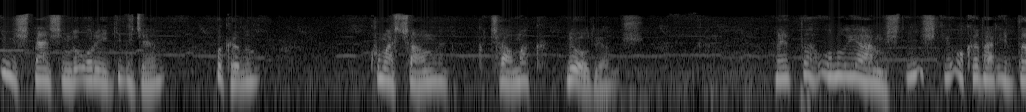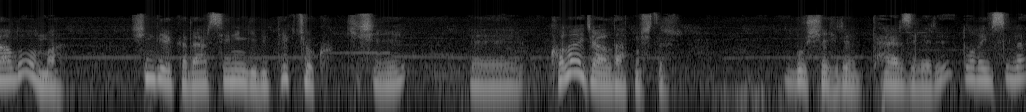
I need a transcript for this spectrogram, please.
demiş ben şimdi oraya gideceğim. Bakalım kumaş çalmak, çalmak ne oluyormuş. Meddah onu uyarmış. Demiş ki o kadar iddialı olma. Şimdiye kadar senin gibi pek çok kişiyi e, kolayca aldatmıştır bu şehrin terzileri. Dolayısıyla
